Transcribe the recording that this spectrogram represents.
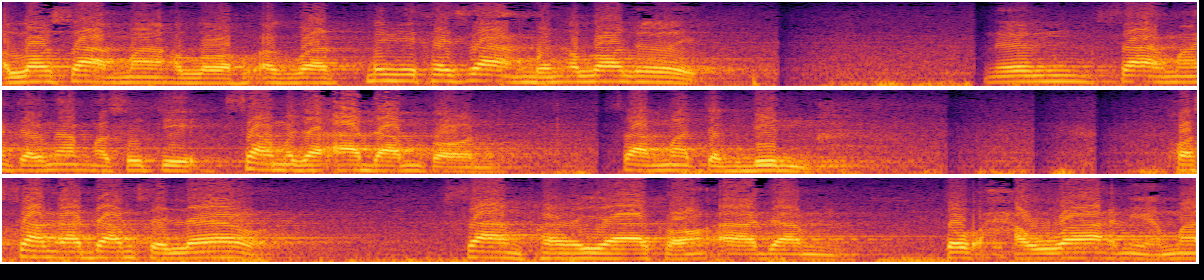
อัลลอฮ์สร้างมาอัลลอฮ์อักบัดไม่มีใครสร้างเหมือนอัลลอฮ์เลยหนึ่งสร้างมาจากน้ำอสุจิ สร้างมาจากอาดัมก่อน สร้างมาจากดิน พอสร้างอาดัมเสร็จแล้ว สร้างภรรยาของอาดัมโตฮาวะเนี่ยมา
